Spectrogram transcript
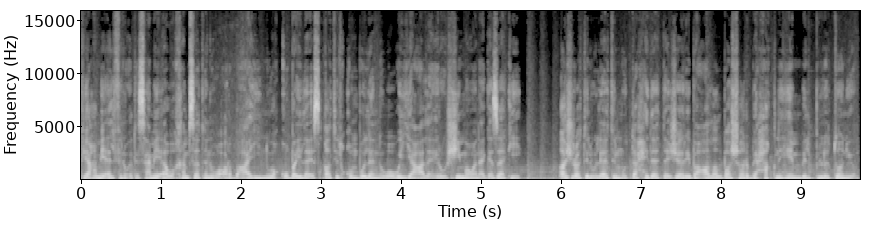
في عام 1945 وقبيل إسقاط القنبلة النووية على هيروشيما وناغازاكي أجرت الولايات المتحدة تجارب على البشر بحقنهم بالبلوتونيوم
